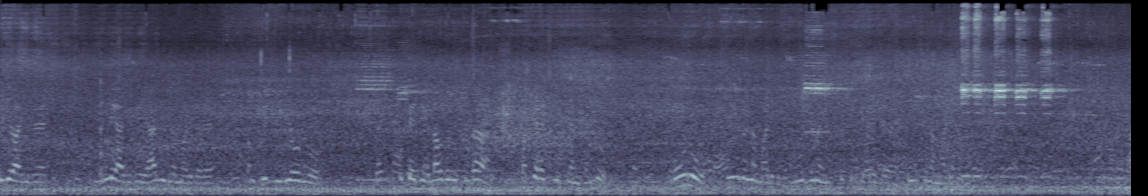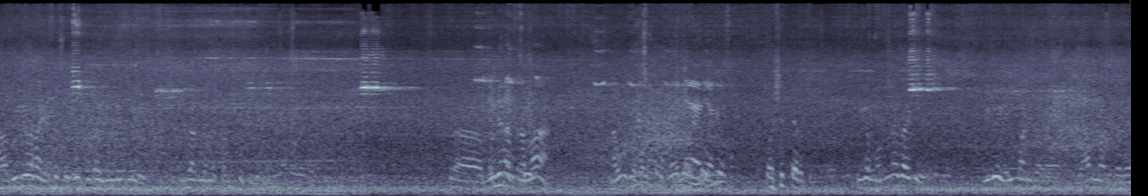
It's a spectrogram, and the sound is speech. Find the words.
ವಿಡಿಯೋ ಆಗಿದೆ, ಎಲ್ಲಿ ಆಗಿದೆ, ಯಾರು ವಿಡಿಯೋ ಮಾಡಿದ್ದಾರೆ ಕಂಪ್ಲೀಟ್ ವಿಡಿಯೋದು ಫುಟೇಜ್ ಎಲ್ಲದನ್ನು ಕೂಡ ಪತ್ತೆ ಹಚ್ಚಲಿಕ್ಕೆ ಅಂತಂದು ಮೂರು ಟೀಮ್ಗಳನ್ನ ಮಾಡಿದ್ದೀವಿ. ಮೂರು ಜನ ಇನ್ಸ್ಪೆಕ್ಟರ್ ಟೀಮ್ಸನ್ನ ಮಾಡಿದ್ದೀವಿ. ಆ ವಿಡಿಯೋನ ಎಸ್ ಎಸ್ ಎಲ್ಗೂ ಕೂಡ ಇಮಿಡಿಯೇಟ್ಲಿ ಈಗಾಗಲೇ ಕಳಿಸ್ಕೊಟ್ಟಿದ್ದೀವಿ ಆ, ಮುಂದಿನ ಕ್ರಮ ನಾವು ವಶಕ್ಕೆ ಈಗ ಮೊದಲನೇದಾಗಿ ವಿಡಿಯೋ ಎಲ್ಲಿ ಮಾಡಿದ್ದಾರೆ ಯಾರು ಮಾಡಿದ್ದಾರೆ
